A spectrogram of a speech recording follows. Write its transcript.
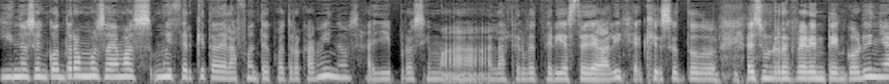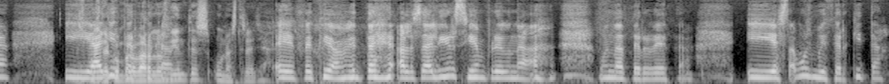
Y nos encontramos, además, muy cerquita de la Fuente Cuatro Caminos, allí próxima a la cervecería Estrella Galicia, que eso todo es un referente en Coruña. Y allí dientes una estrella. Efectivamente, al salir siempre una, una cerveza. Y estamos muy cerquita,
